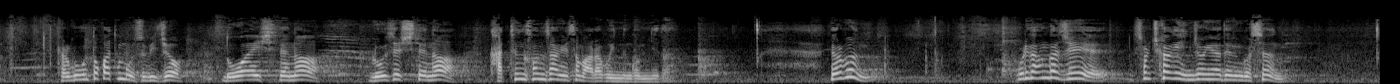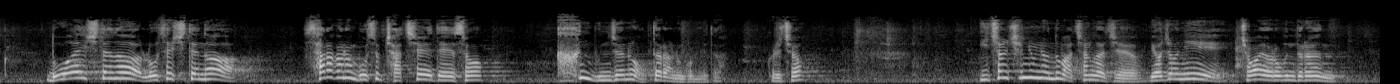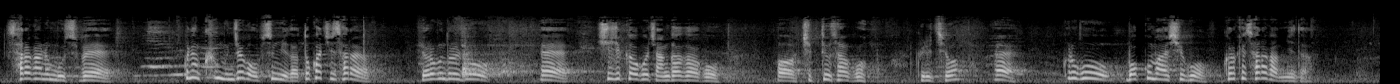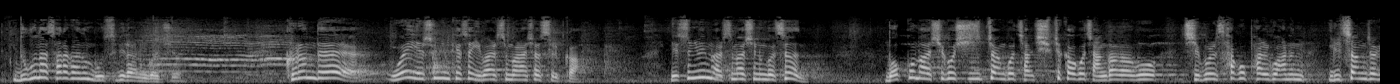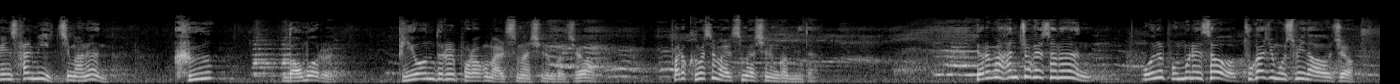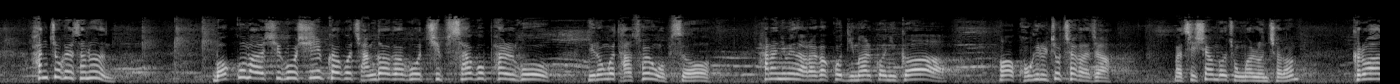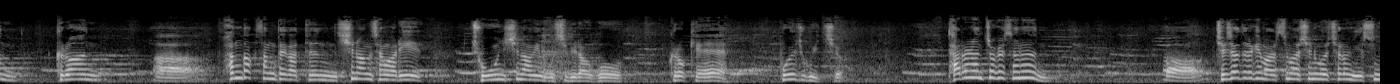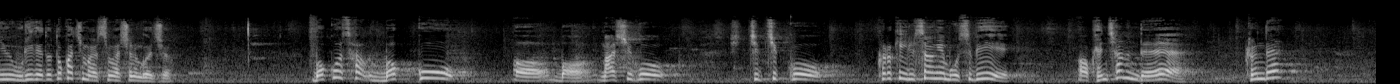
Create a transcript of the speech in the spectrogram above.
결국은 똑같은 모습이죠. 노아의 시대나 롯의 시대나 같은 선상에서 말하고 있는 겁니다. 여러분, 우리가 한 가지 솔직하게 인정해야 되는 것은 노아의 시대나 롯의 시대나 살아가는 모습 자체에 대해서 큰 문제는 없다라는 겁니다. 그렇죠? 2016년도 마찬가지예요. 여전히 저와 여러분들은 살아가는 모습에 그냥 큰 문제가 없습니다. 똑같이 살아요. 여러분들도 예, 시집가고 장가가고 어, 집도 사고 그렇죠? 예, 그리고 먹고 마시고 그렇게 살아갑니다. 누구나 살아가는 모습이라는 거죠. 그런데 왜 예수님께서 이 말씀을 하셨을까? 예수님이 말씀하시는 것은 먹고 마시고 시집장고 시집가고 장가가고 집을 사고 팔고 하는 일상적인 삶이 있지만은 그 너머를 비욘드를 보라고 말씀하시는 거죠. 바로 그것을 말씀하시는 겁니다. 여러분 한쪽에서는 오늘 본문에서 두 가지 모습이 나오죠. 한쪽에서는 먹고 마시고 시집가고 장가가고 집 사고 팔고 이런 거 다 소용없어. 하나님의 나라가 곧 임할 거니까 어, 거기를 쫓아가자. 마치 시한부 종말론처럼 그러한 그러한 아, 환각 상태 같은 신앙 생활이 좋은 신앙의 모습이라고 그렇게 보여주고 있죠. 다른 한쪽에서는 어, 제자들에게 말씀하시는 것처럼 예수님이 우리에게도 똑같이 말씀하시는 거죠. 먹고 사, 먹고 어, 뭐 마시고 집 짓고 그렇게 일상의 모습이 어, 괜찮은데 그런데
